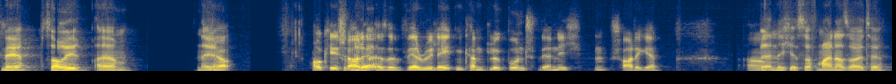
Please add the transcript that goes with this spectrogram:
Nee, sorry. Ähm, nee. Ja. Okay, Tut schade. Also wer relaten kann, Glückwunsch. Wer nicht, hm, schade, gell. Wer Ähm, nicht, ist auf meiner Seite.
